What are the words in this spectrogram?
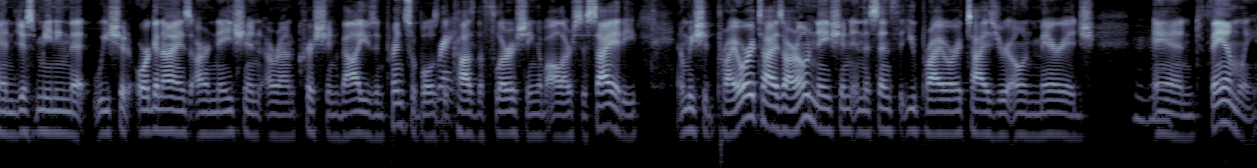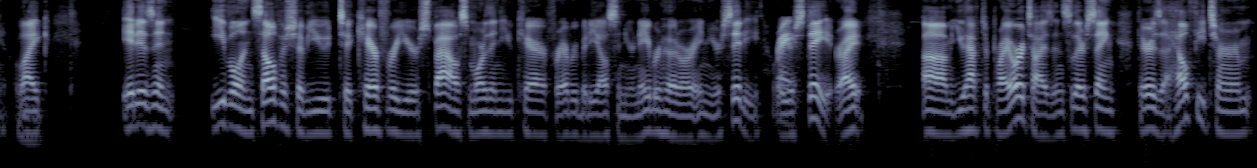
and just meaning that we should organize our nation around Christian values and principles Right. that cause the flourishing of all our society. And we should prioritize our own nation in the sense that you prioritize your own marriage and family. Like, it isn't evil and selfish of you to care for your spouse more than you care for everybody else in your neighborhood or in your city or your state, right? Um, you have to prioritize. And so they're saying there is a healthy term,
